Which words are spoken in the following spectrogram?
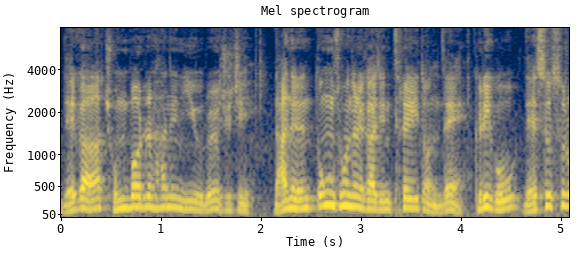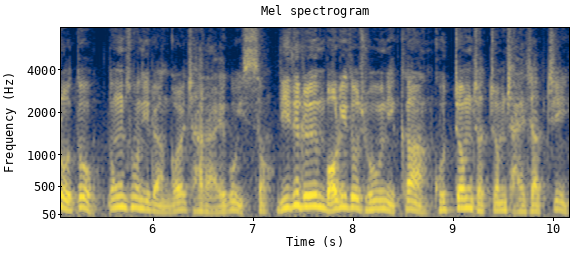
내가 존버를 하는 이유를 주지. 나는 똥손을 가진 트레이더인데 그리고 내 스스로도 똥손이란 걸 잘 알고 있어. 니들은 머리도 좋으니까 고점 저점 잘 잡지.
